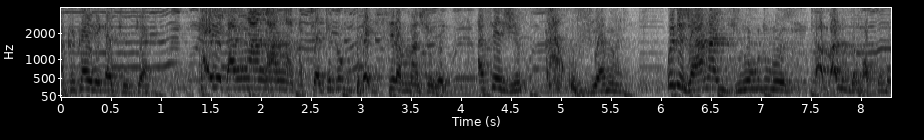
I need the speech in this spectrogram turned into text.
aka kaive kajoki aka kaive kang'ang'anga kachake kekupedzisira mumasvoko asi ezvino kaakuziva mwari. Kwete zvaana juno kuti unotambanudza makumbo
